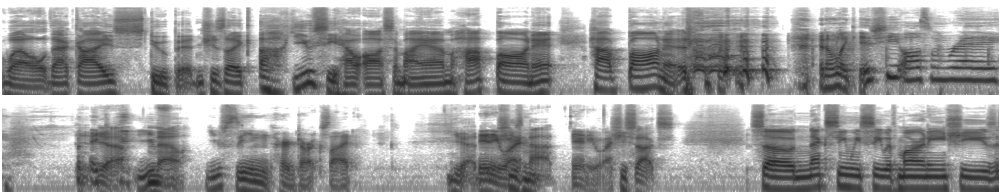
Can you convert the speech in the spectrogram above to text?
Well, that guy's stupid. And she's like, Oh, you see how awesome I am. Hop on it. Hop on it. and I'm like, is she awesome, Ray? Like, yeah. You've, No. You've seen her dark side. Yeah. Anyway. She's not. Anyway. She sucks. So next scene we see with Marnie, she's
